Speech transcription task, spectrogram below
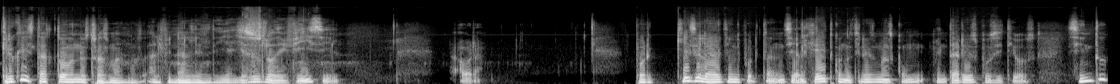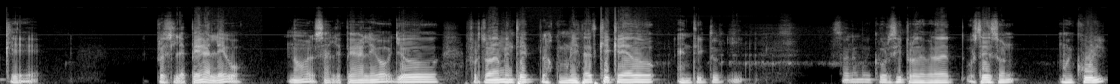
Creo que está todo en nuestras manos al final del día. Y eso es lo difícil. Ahora, ¿por ¿Qué se le da tanta importancia al hate cuando tienes más comentarios positivos? Siento que pues le pega al ego, ¿no? O sea, le pega al ego. Yo, afortunadamente, la comunidad que he creado en TikTok suena muy cursi, pero de verdad ustedes son muy cool.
